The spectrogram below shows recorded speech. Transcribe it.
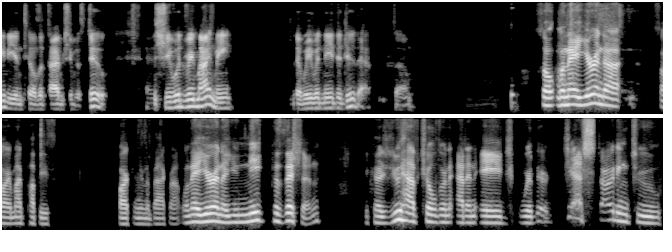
baby until the time she was two and she would remind me that we would need to do that. So, so Lene, you're in the. Sorry, my puppy's barking in the background. Lene, you're in a unique position because you have children at an age where they're just starting to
